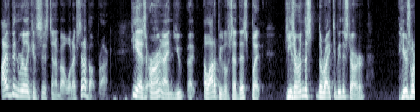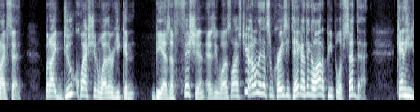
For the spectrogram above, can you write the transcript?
I've been really consistent about what I've said about Brock. He has earned, and you, a lot of people have said this, but he's earned this, the right to be the starter. Here's what I've said. But I do question whether he can be as efficient as he was last year. I don't think that's some crazy take. I think a lot of people have said that. Can he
